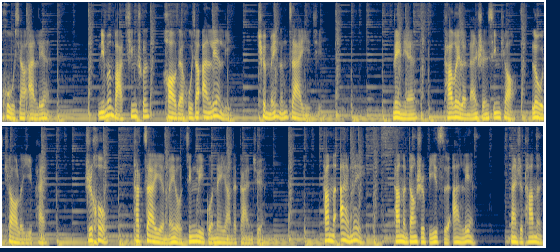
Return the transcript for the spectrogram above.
互相暗恋，你们把青春耗在互相暗恋里，却没能在一起。那年，他为了男神心跳漏跳了一拍，之后，他再也没有经历过那样的感觉。他们暧昧，他们当时彼此暗恋，但是他们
